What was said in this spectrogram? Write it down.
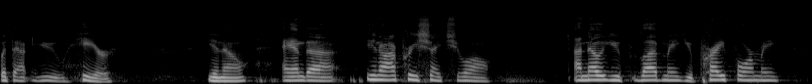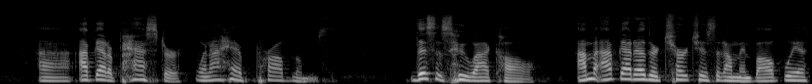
without you here. You know, and uh, you know I appreciate you all. I know you love me. You pray for me. Uh, I've got a pastor. When I have problems, this is who I call. i have got other churches that I'm involved with,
